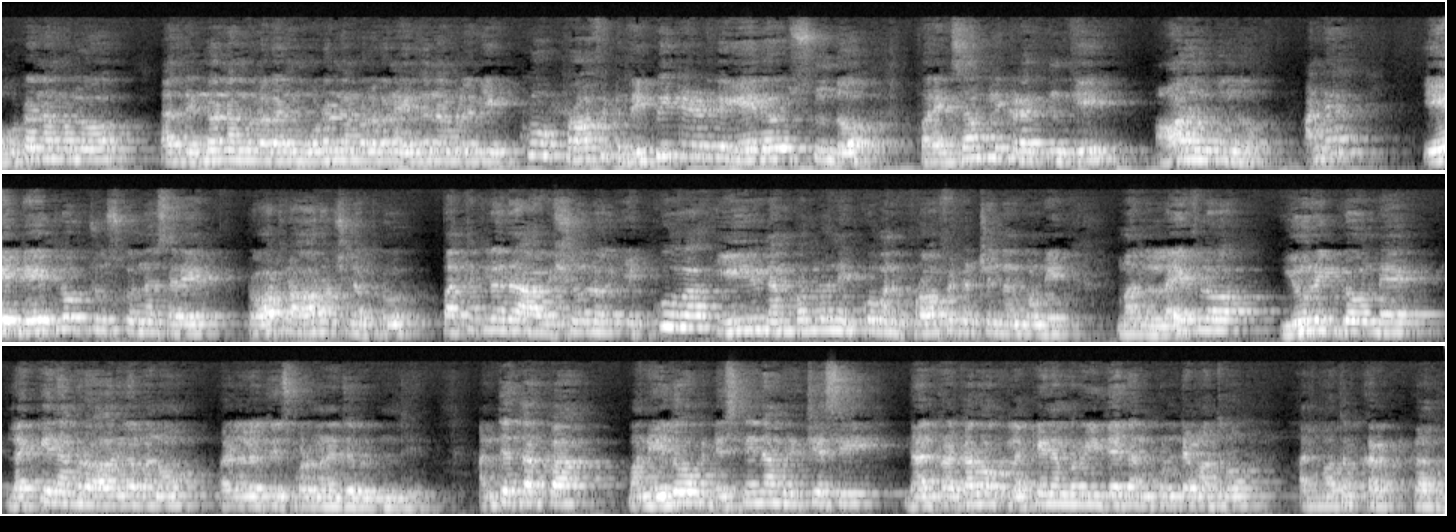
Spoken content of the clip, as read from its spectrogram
ఒకటో నెంబర్లో అది రెండో నెంబర్లో కానీ మూడో నెంబర్లో కానీ ఐదో నెంబర్లో కానీ ఎక్కువ ప్రాఫిట్ రిపీటెడ్గా ఏదో వస్తుందో ఫర్ ఎగ్జాంపుల్ ఇక్కడ ఆరు అనుకుందాం. అంటే ఏ డేట్లో చూసుకున్నా సరే టోటల్ ఆరు వచ్చినప్పుడు పర్టికులర్ ఆ విషయంలో ఎక్కువ ఈ నెంబర్లోనే ఎక్కువ మనకు ప్రాఫిట్ వచ్చింది అనుకోండి మన లైఫ్లో యూనిక్గా ఉండే లక్కీ నెంబర్ ఆరుగా మనం పరిగణలో తీసుకోవడం అనేది జరుగుతుంది. అంతే తప్ప మనం ఏదో ఒక డెస్టినీ నెంబర్ ఇచ్చేసి దాని ప్రకారం ఒక లక్కీ నెంబర్ ఇదే అనుకుంటే మాత్రం అది మాత్రం కరెక్ట్ కాదు.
